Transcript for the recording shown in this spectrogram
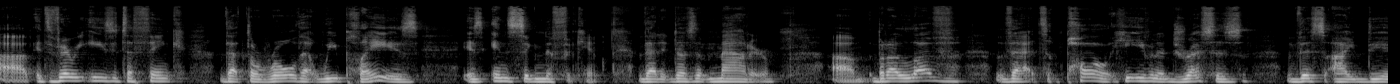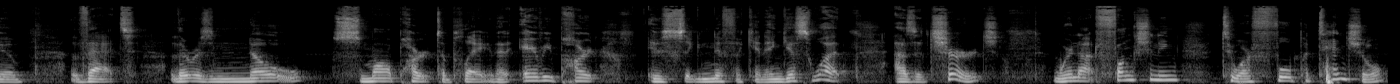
uh, it's very easy to think that the role that we play is is insignificant, that it doesn't matter. Um, but I love that Paul he even addresses this idea that there is no small part to play, that every part is significant. And guess what? As a church, we're not functioning to our full potential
